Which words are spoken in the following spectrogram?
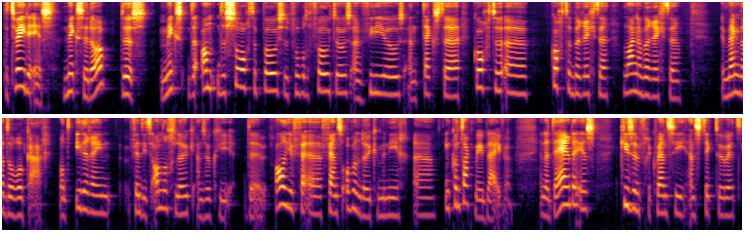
De tweede is mix it up. Dus mix de, de soorten posts, bijvoorbeeld foto's en video's en teksten, korte, uh, korte berichten, lange berichten. Meng dat door elkaar. Want iedereen vindt iets anders leuk en zo kun je de, al je eh, fans op een leuke manier uh, in contact mee blijven. En de derde is Kies een frequentie en stick to it.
